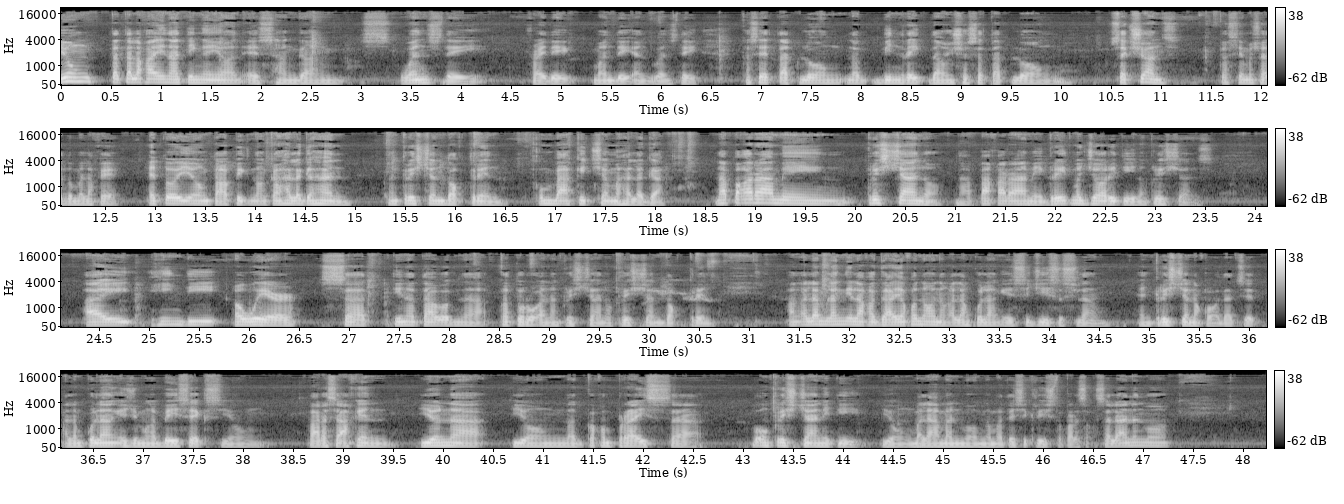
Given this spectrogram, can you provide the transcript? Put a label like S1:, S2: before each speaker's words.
S1: Yung tatalakayin natin ngayon is hanggang Wednesday, Friday, Monday, and Wednesday. Kasi tatlong, nag-bin-breakdown siya sa tatlong sections. Kasi masyado malaki. Ito yung topic ng kahalagahan ng Christian doctrine. Kung bakit siya mahalaga. Napakaraming Kristiyano, napakarami, great majority ng Christians ay hindi aware sa tinatawag na katuruan ng Kristiyano, Christian doctrine. Ang alam lang nila, kagaya ko noon, ang alam ko lang is si Jesus lang. And Christian ako, that's it. Alam ko lang is yung mga basics, yung para sa akin, yun na yung nagko-comprise sa buong Christianity, yung malaman mo ang namatay si Kristo para sa kasalanan mo,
